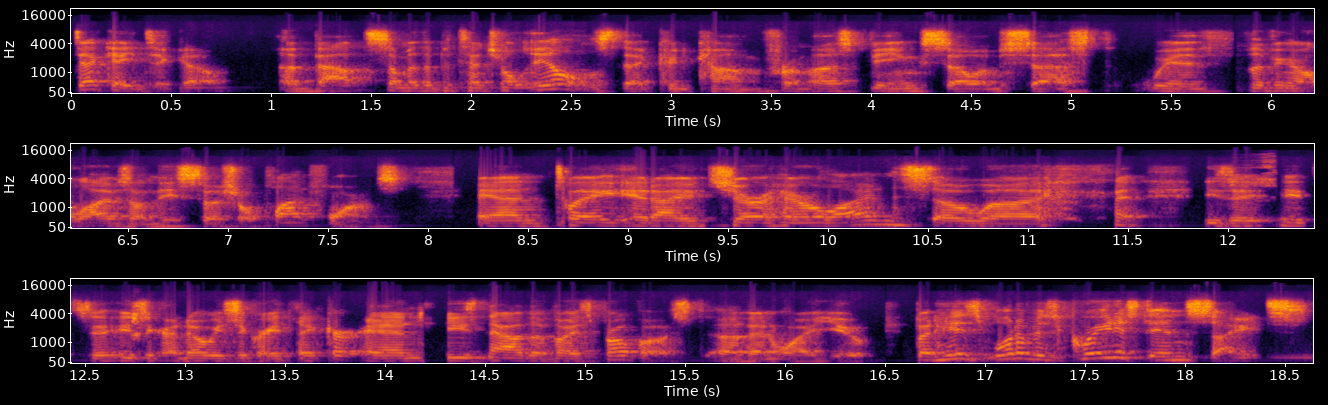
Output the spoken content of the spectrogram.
decades ago about some of the potential ills that could come from us being so obsessed with living our lives on these social platforms. And Clay and I share a hairline, so uh, he's a, he's a, he's a, I know he's a great thinker, and he's now the vice provost of NYU. But his one of his greatest insights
